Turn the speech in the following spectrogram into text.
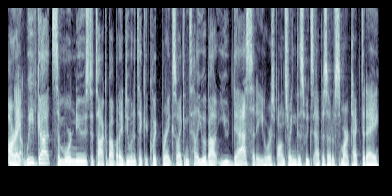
All right, we've got some more news to talk about, but I do want to take a quick break so I can tell you about Udacity, who are sponsoring this week's episode of Smart Tech Today.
